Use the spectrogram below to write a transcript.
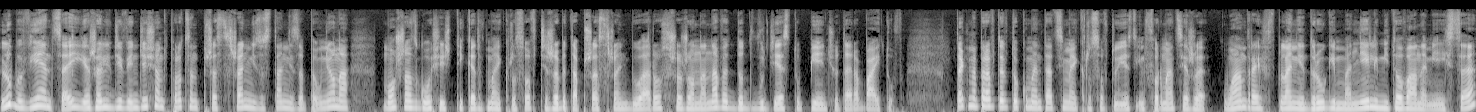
lub więcej, jeżeli 90% przestrzeni zostanie zapełniona, można zgłosić ticket w Microsoftie, żeby ta przestrzeń była rozszerzona nawet do 25 terabajtów. Tak naprawdę w dokumentacji Microsoftu jest informacja, że OneDrive w planie drugim ma nielimitowane miejsce,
